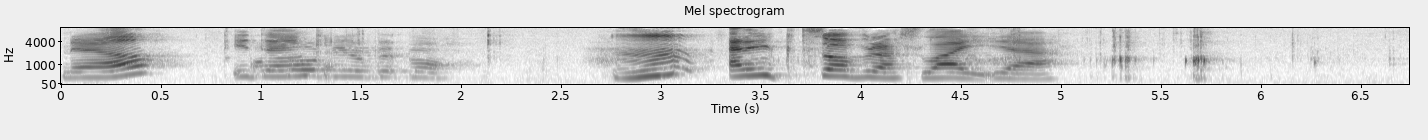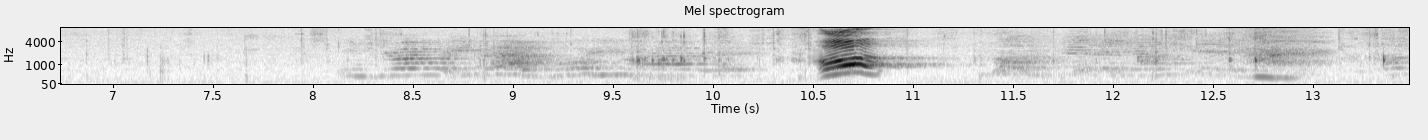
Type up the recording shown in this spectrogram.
Now, you I'll think? solve you a bit more. Hmm? And you can serve us light, yeah. Enjoy what you have before you have it. Oh! I'm kidding, I'm kidding. I'm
